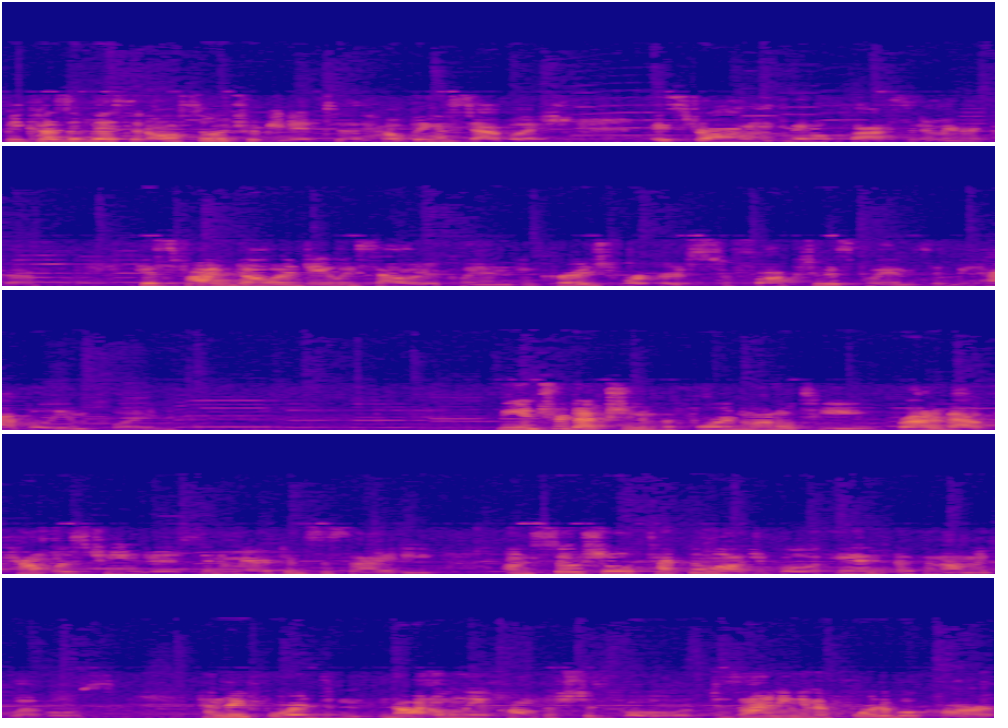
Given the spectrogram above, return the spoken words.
Because of this, it also attributed to helping establish a strong middle class in America. His $5 daily salary plan encouraged workers to flock to his plants and be happily employed. The introduction of the Ford Model T brought about countless changes in American society on social, technological, and economic levels. Henry Ford not only accomplished his goal of designing an affordable car,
